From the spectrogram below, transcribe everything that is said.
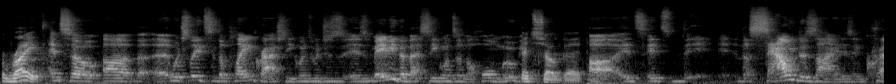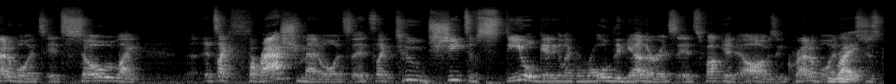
Right. And so, uh, the, uh, which leads to the plane crash sequence, which is, is maybe the best sequence in the whole movie. It's so good. Uh, it's it's the, the sound design is incredible. It's it's so like it's like thrash metal. It's it's like two sheets of steel getting like rolled together. It's it's fucking oh, it was incredible. And Right. It's just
